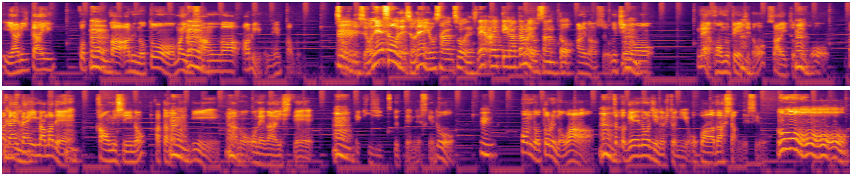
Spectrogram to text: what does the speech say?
やりたいことがあるのと、まあ予算があるよね、多分。そうですよね、そうですよね。予算そうですね。相手方の予算と。あれなんですよ。うちのね、ホームページのサイトでも、まあ大体今まで顔見知りの方々に、うん。あの、お願いして、うん。で記事作ってるんですけど、うん。今度撮るのは、うん。ちょっと芸能人の人にオファー出したんですよ。おーおーおーお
